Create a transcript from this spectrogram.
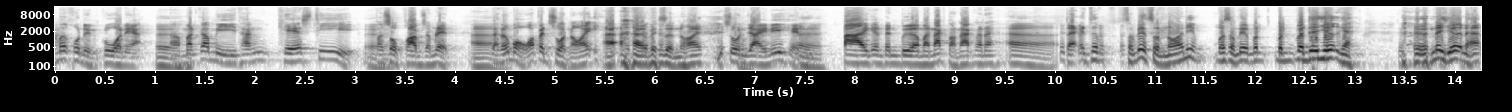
เมื่อคนอื่นกลัวเนี่ยเอออะมันก็มีทั้งเคสที่เออประสบความสำเร็จ อ่า แต่ต้องบอกว่าเป็นส่วนน้อย อ่าเป็นส่วนน้อย ส่วนใหญ่นี่เห็นเออ ตายกันเป็นเบื่อมานักต่อนักแล้วนะ เออแต่ไอ้สำเร็จส่วนน้อยนี่มันสำเร็จมันมันมันได้เยอะไง ได้เยอะนะ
